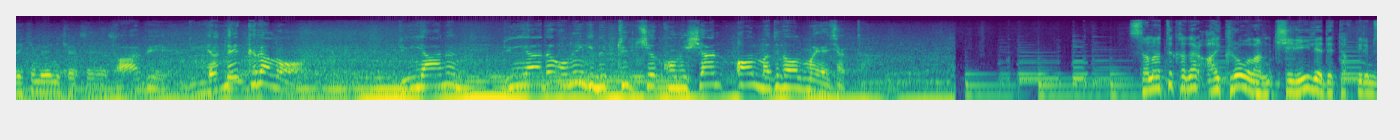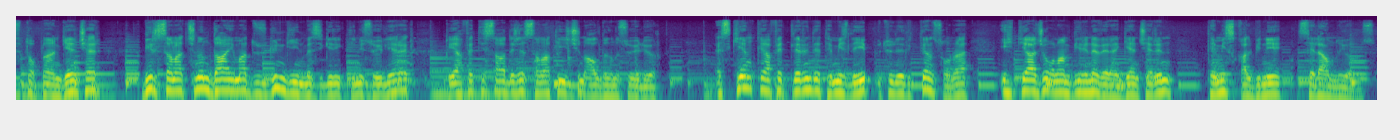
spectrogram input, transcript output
Zeki Müren'i çok seviyorsun. Tabii. Dünyanın en kralı o. Dünyanın Dünyada onun gibi Türkçe konuşan olmadı ve olmayacak da. Sanatı kadar aykırı olan kişiliğiyle de takdirimizi toplayan Gençer, bir sanatçının daima düzgün giyinmesi gerektiğini söyleyerek kıyafeti sadece sanatı için aldığını söylüyor. Eskiyen kıyafetlerini de temizleyip ütüledikten sonra ihtiyacı olan birine veren Gençer'in temiz kalbini selamlıyoruz.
